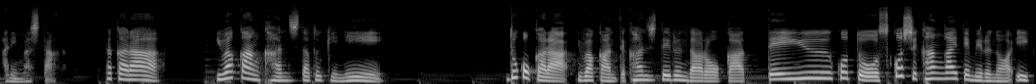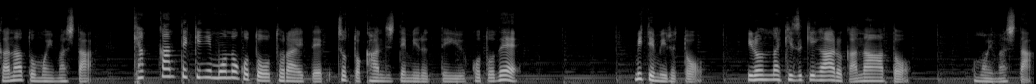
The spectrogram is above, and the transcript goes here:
ありました。だから違和感感じた時にどこから違和感って感じてるんだろうかっていうことを少し考えてみるのはいいかなと思いました。客観的に物事を捉えてちょっと感じてみるっていうことで見てみるといろんな気づきがあるかなと思いました。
